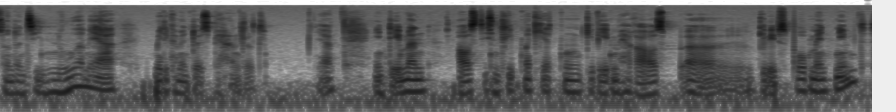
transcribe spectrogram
sondern sie nur mehr medikamentös behandelt. Ja, indem man aus diesen klippmarkierten Geweben heraus äh, Gewebsproben entnimmt,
